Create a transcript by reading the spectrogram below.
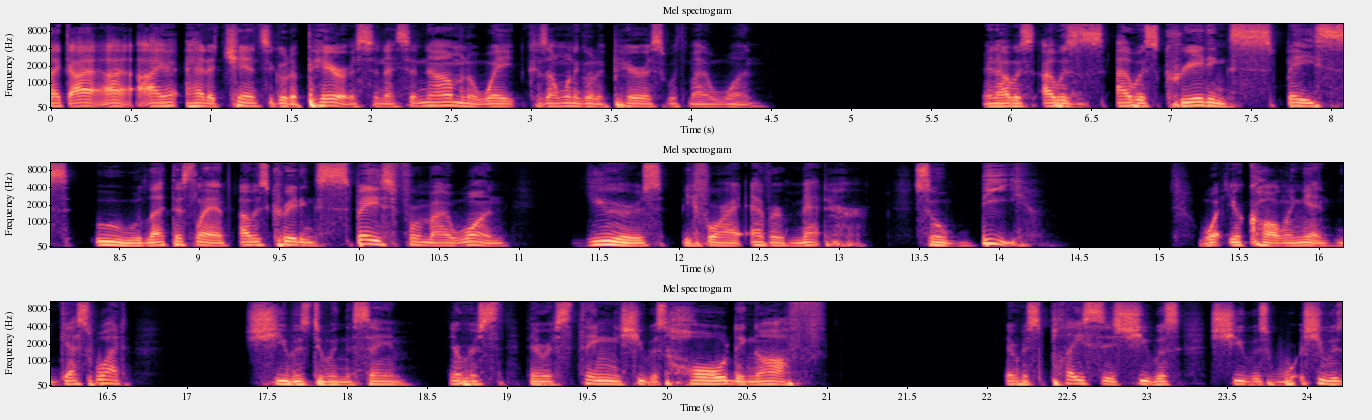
like, I, I, I had a chance to go to Paris and I said, no, I'm going to wait because I want to go to Paris with my one and I was I was I was creating space. Ooh, let this land. I was creating space for my one years before I ever met her. So be what you're calling in. Guess what? She was doing the same. There was there was things she was holding off. There was places she was she was she was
